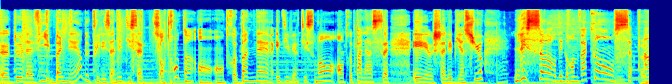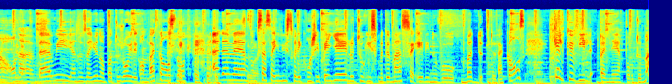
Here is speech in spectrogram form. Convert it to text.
euh, de la vie balnéaire depuis les années 1730, hein, en- entre bain de mer et divertissement, entre palace et euh, chalet bien sûr. L'essor des grandes vacances. Ah oui, Hein, on a, bah oui, hein, nos aïeux n'ont pas toujours eu des grandes vacances, donc à la mer. Donc vrai. ça, ça illustre les congés payés, le tourisme de masse et les nouveaux modes de vacances. Quelques villes balnéaires pour demain.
